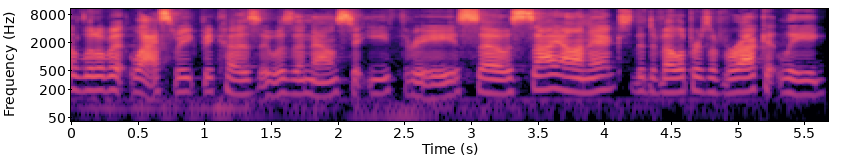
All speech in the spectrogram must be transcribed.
a little bit last week because it was announced at E3. So Psyonix, the developers of Rocket League,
